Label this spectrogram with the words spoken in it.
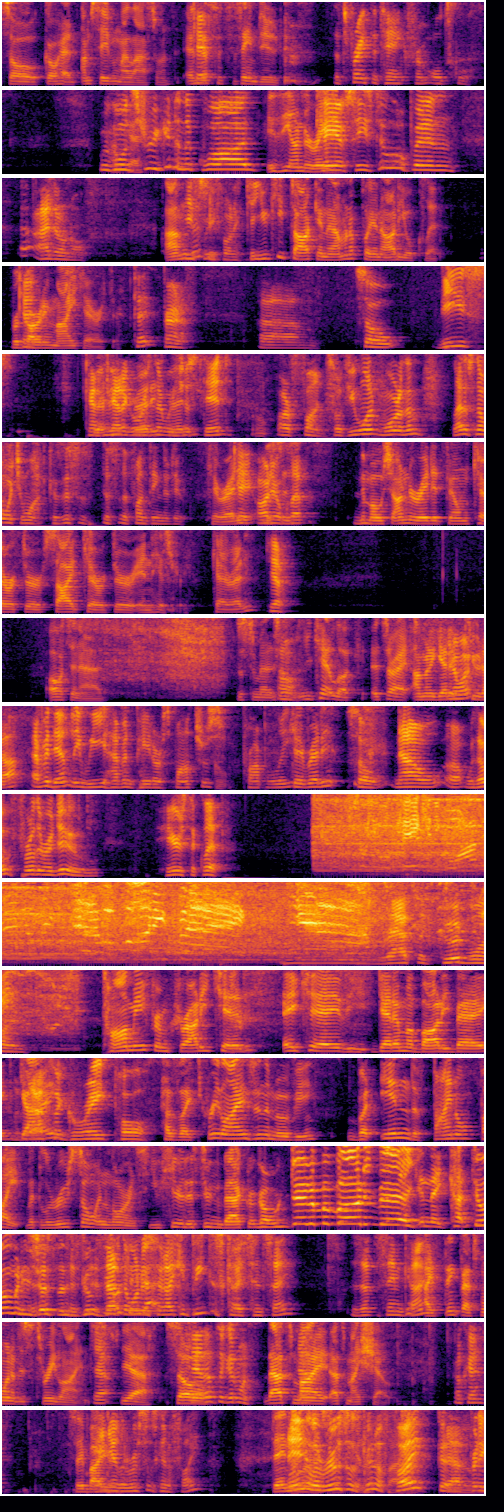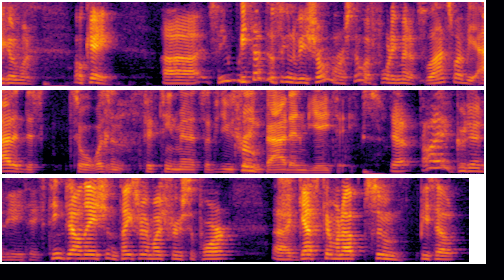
So go ahead. I'm saving my last one, unless it's the same dude. That's Frank the Tank from Old School. We're going Okay. streaking in the quad. Is he underrated? KFC still open? I don't know. I'm He's just, pretty funny. Can you keep talking? And I'm going to play an audio clip regarding my character. Okay, fair enough. Um, so these kind of Ready? categories Ready? that we Ready? just did are fun. So if you want more of them, let us know what you want because this is this is a fun thing to do. Okay, ready? Okay, audio This is clip. The most underrated film character, side character in history. Okay, ready? Yeah. Oh, it's an ad. Just a minute. Just- Oh. You can't look. It's all right. I'm going to get You it what? queued up. Evidently, we haven't paid our sponsors properly. Okay, ready? So now, uh, without further ado, here's the clip. So you okay? Can you go on? Get him a body bag! Yeah! That's a good one. Tommy from Karate Kid, aka the Get Him a Body Bag guy, That's a great pull. has like three lines in the movie. But in the final fight with LaRusso and Lawrence, you hear this dude in the background go, Get him a body bag! And they cut to him and he's just this Is, goofy is that the one who said, "I can beat this guy, Sensei"? Is that the same guy? I think that's one of his three lines. Yeah. Yeah. So yeah, that's a good one. that's my that's my shout. Okay. Say bye. Daniel LaRusso's going to fight. Daniel, Daniel LaRusso's LaRusso's going to fight. Good yeah, movie. pretty good one. Okay. Uh, see, we thought this was going to be short. We're still at 40 minutes. Well, that's why we added this so it wasn't 15 minutes of you True. saying bad NBA takes. Yeah, I have good NBA takes. Team Town Nation, thanks very much for your support. Uh, guests coming up soon. Peace out.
